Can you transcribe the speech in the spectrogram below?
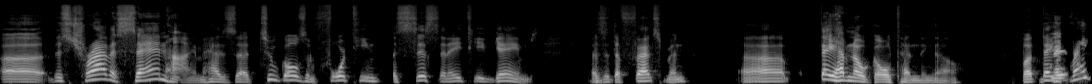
Uh, this Travis Sanheim has uh, two goals and 14 assists in 18 games as a defenseman. Uh, they have no goaltending though, but they They- rank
